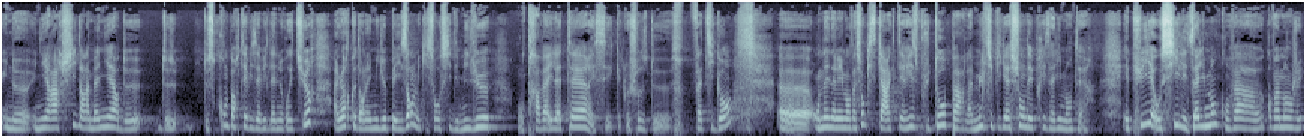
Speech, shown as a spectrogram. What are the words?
une, hiérarchie dans la manière de, se comporter vis-à-vis de la nourriture, alors que dans les milieux paysans, mais qui sont aussi des milieux où on travaille la terre et c'est quelque chose de fatigant, euh, on a une alimentation qui se caractérise plutôt par la multiplication des prises alimentaires. Et puis, il y a aussi les aliments qu'on va, qu'on va manger.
